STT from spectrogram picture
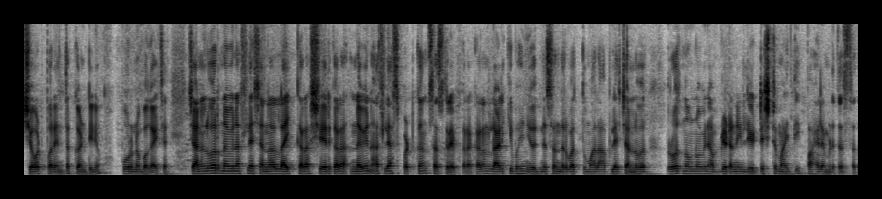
शेवटपर्यंत कंटिन्यू पूर्ण बघायचा आहे. चॅनलवर नवीन असल्यास चॅनलला लाईक करा शेअर करा. नवीन असल्यास पटकन सबस्क्राईब करा. कारण लाडकी बहीण योजनेसंदर्भात तुम्हाला आपल्या चॅनलवर रोज नवनवीन अपडेट आणि लेटेस्ट माहिती पाहायला मिळत असतात.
